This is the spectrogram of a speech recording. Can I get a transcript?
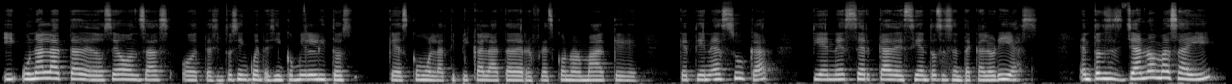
y una lata de 12 onzas o de 355 mililitros, que es como la típica lata de refresco normal que, que tiene azúcar, tiene cerca de 160 calorías. Entonces ya no más ahí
